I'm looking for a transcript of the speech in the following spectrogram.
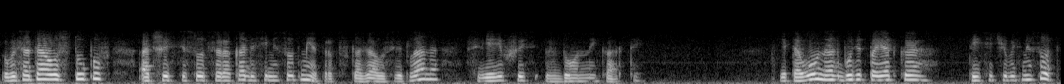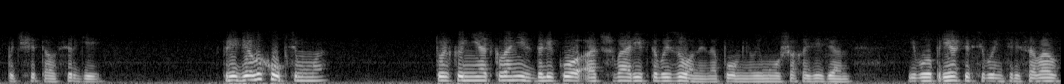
Высота уступов от 640 до 700 метров», — сказала Светлана, сверившись с донной картой. «Итого у нас будет порядка 1800», — подсчитал Сергей. «В пределах оптимума. Только не отклонись далеко от шва рифтовой зоны», — напомнил ему Шахазизян. Его прежде всего интересовал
